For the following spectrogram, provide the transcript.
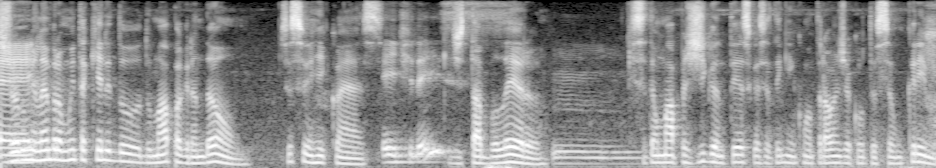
Esse jogo me lembra muito aquele do, do mapa grandão. Não sei se o Henrique conhece. Eight Days? De tabuleiro. Hum, Que você tem um mapa gigantesco e você tem que encontrar onde aconteceu um crime.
